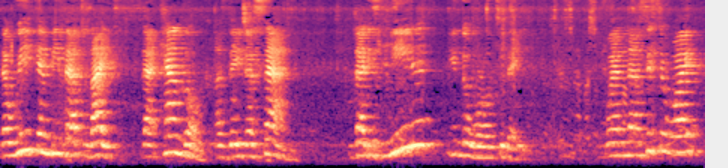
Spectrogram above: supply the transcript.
that we can be that light, that candle, as they just sang, that is needed in the world today. When uh, Sister White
